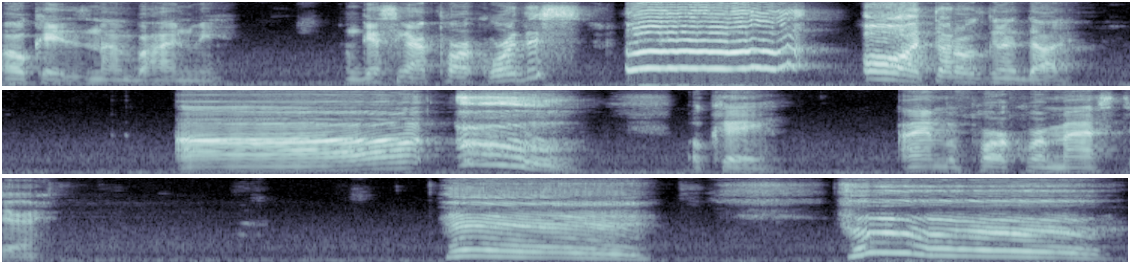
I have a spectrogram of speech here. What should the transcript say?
Okay, there's nothing behind me. I'm guessing I parkour this? Ah! Oh, I thought I was gonna die. Uh... ooh! Okay. I am a parkour master. Hmm. Hmm.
